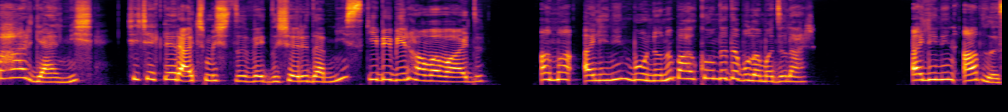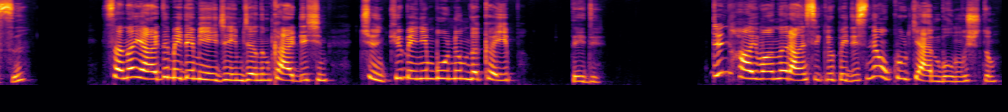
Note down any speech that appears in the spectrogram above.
Bahar gelmiş, çiçekler açmıştı ve dışarıda mis gibi bir hava vardı. Ama Ali'nin burnunu balkonda da bulamadılar. Ali'nin ablası, "Sana yardım edemeyeceğim canım kardeşim. Çünkü benim burnum da kayıp." dedi. Dün hayvanlar ansiklopedisini okurken bulmuştum.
